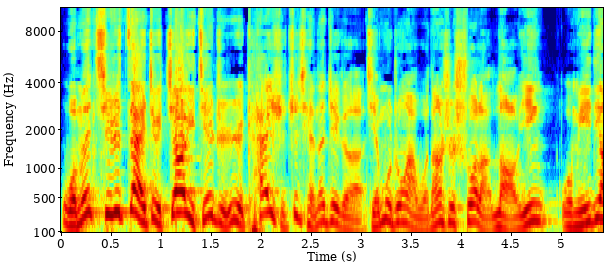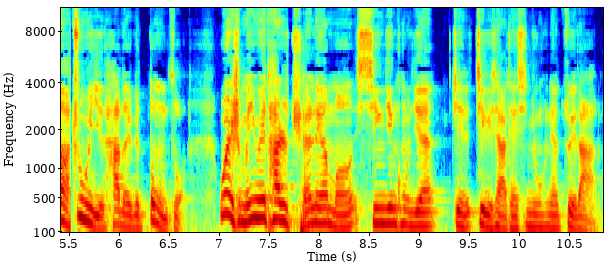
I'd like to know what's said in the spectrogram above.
我们其实在这个交易截止日开始之前的这个节目中啊，我当时说了，老鹰我们一定要注意他的一个动作。为什么？因为他是全联盟薪金空间这这个夏天薪金空间最大的，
